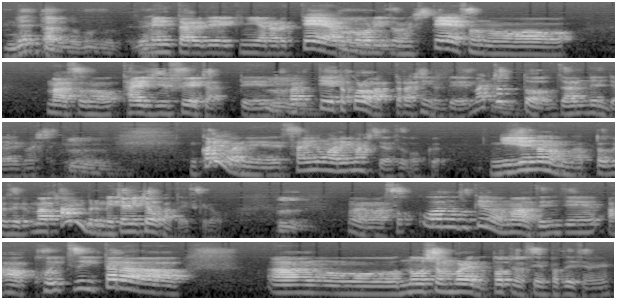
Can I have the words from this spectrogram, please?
メンタルの部分でね。メンタルで気にやられて、アルコール依存して、その、まあその体重増えちゃってとかっていうところがあったらしいので、まあちょっと残念ではありましたけど、うん。彼はね、才能ありましたよ、すごく。二巡なのも納得する。まあファンブルめちゃめちゃ多かったですけど、うん。まあまあそこは除けばまあ全然、ああ、こいついたら、あのノーション・バレーの、どっちの先発ですよね。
